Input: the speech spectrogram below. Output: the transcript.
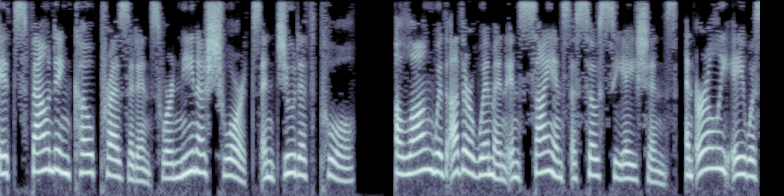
Its founding co-presidents were Neena Schwartz and Judith Pool. Along with other women in science associations, an early AWIS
